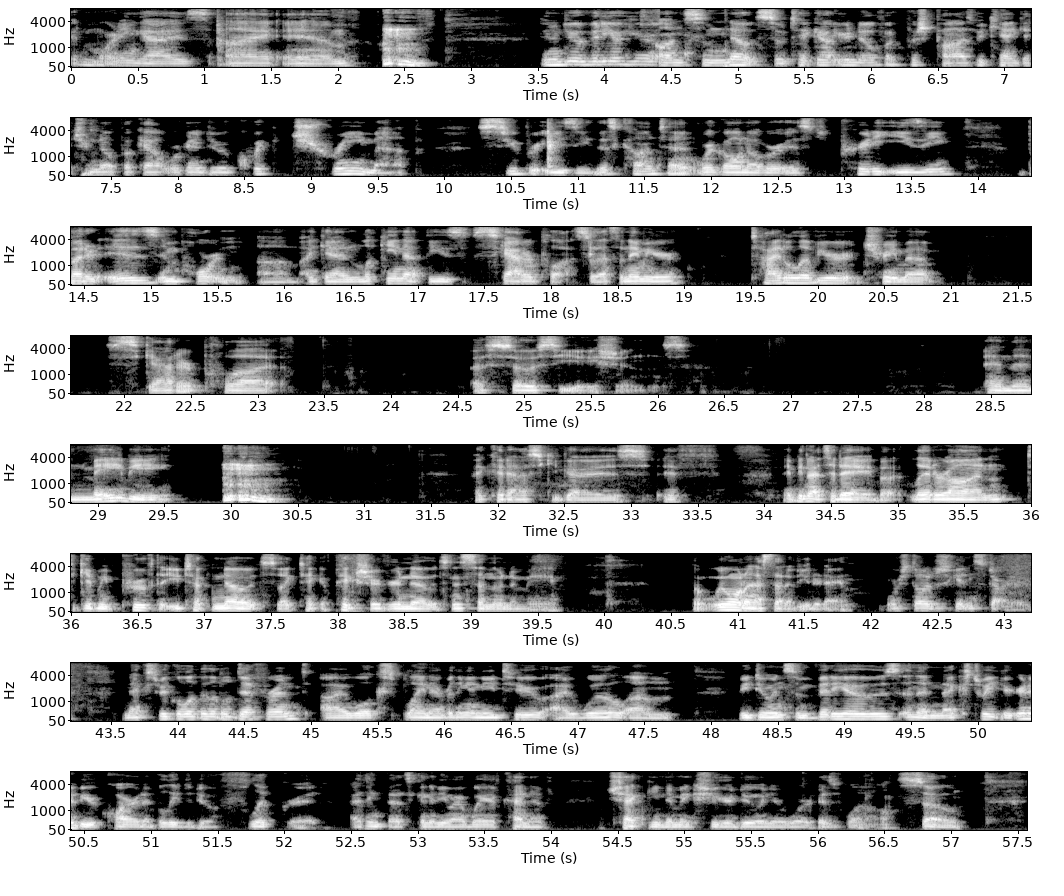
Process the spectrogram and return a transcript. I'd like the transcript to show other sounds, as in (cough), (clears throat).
Good morning, guys. I am (clears throat) going to do a video here on some notes. So take out your notebook, push pause. If you can't get your notebook out, we're going to do a quick tree map. Super easy. This content we're going over is pretty easy, but it is important. Um, again, looking at these scatter plots. So that's the name of your title of your tree map. Scatter plot associations. And then maybe (clears throat) I could ask you guys if maybe not today, but later on to give me proof that you took notes, like take a picture of your notes and send them to me. But we won't ask that of you today. We're still just getting started. Next week will look a little different. I will explain everything I need to. I will um, be doing some videos, and then next week you're going to be required, I believe, to do a Flipgrid. I think that's going to be my way of kind of checking to make sure you're doing your work as well. So,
